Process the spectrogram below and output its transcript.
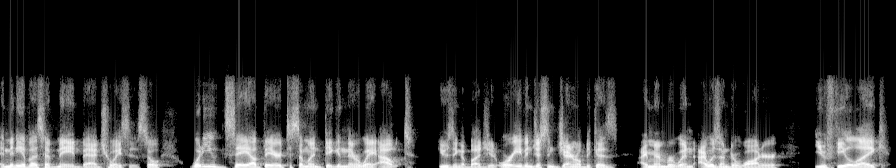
and many of us have made bad choices. So what do you say out there to someone digging their way out using a budget or even just in general? Because i remember when i was underwater you feel like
